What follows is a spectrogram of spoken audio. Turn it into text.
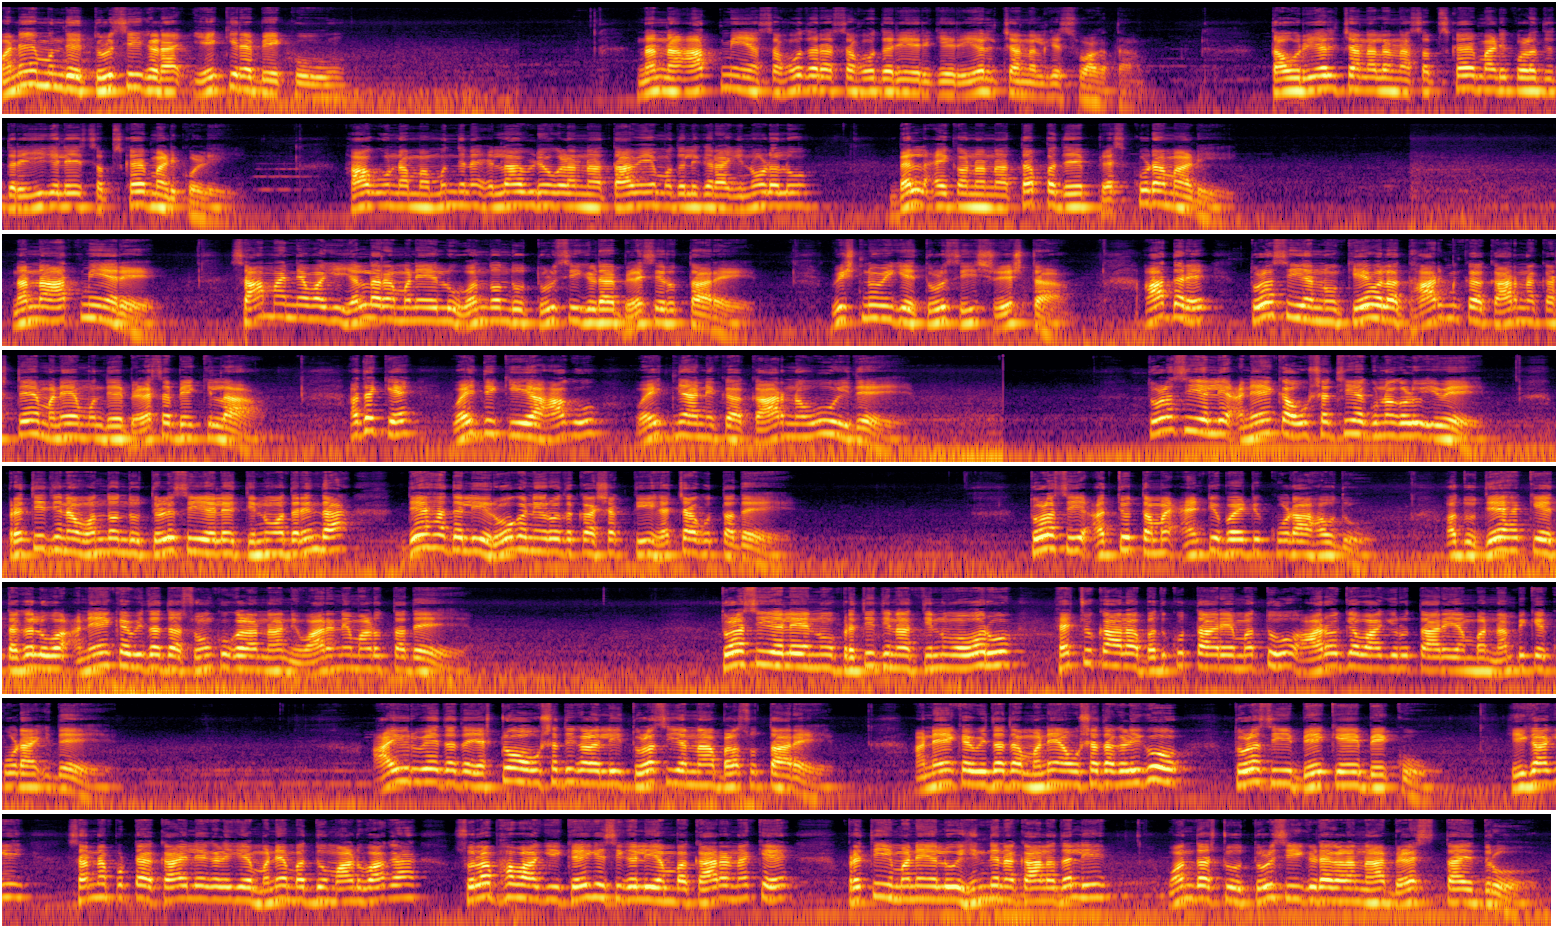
ಮನೆ ಮುಂದೆ ತುಳಸಿ ಗಿಡ ಏಕಿರಬೇಕು? ನನ್ನ ಆತ್ಮೀಯ ಸಹೋದರ ಸಹೋದರಿಯರಿಗೆ ರಿಯಲ್ ಚಾನಲ್ಗೆ ಸ್ವಾಗತ. ತಾವು ರಿಯಲ್ ಚಾನಲನ್ನು ಸಬ್ಸ್ಕ್ರೈಬ್ ಮಾಡಿಕೊಳ್ಳದಿದ್ದರೆ ಈಗಲೇ ಸಬ್ಸ್ಕ್ರೈಬ್ ಮಾಡಿಕೊಳ್ಳಿ. ಹಾಗೂ ನಮ್ಮ ಮುಂದಿನ ಎಲ್ಲ ವಿಡಿಯೋಗಳನ್ನು ತಾವೇ ಮೊದಲಿಗರಾಗಿ ನೋಡಲು ಬೆಲ್ ಐಕಾನನ್ನು ತಪ್ಪದೆ ಪ್ರೆಸ್ ಕೂಡ ಮಾಡಿ. ನನ್ನ ಆತ್ಮೀಯರೇ, ಸಾಮಾನ್ಯವಾಗಿ ಎಲ್ಲರ ಮನೆಯಲ್ಲೂ ಒಂದೊಂದು ತುಳಸಿ ಗಿಡ ಬೆಳೆಸಿರುತ್ತಾರೆ. ವಿಷ್ಣುವಿಗೆ ತುಳಸಿ ಶ್ರೇಷ್ಠ. ಆದರೆ ತುಳಸಿಯನ್ನು ಕೇವಲ ಧಾರ್ಮಿಕ ಕಾರಣಕ್ಕಷ್ಟೇ ಮನೆಯ ಮುಂದೆ ಬೆಳೆಸಬೇಕಿಲ್ಲ. ಅದಕ್ಕೆ ವೈದ್ಯಕೀಯ ಹಾಗೂ ವೈಜ್ಞಾನಿಕ ಕಾರಣವೂ ಇದೆ. ತುಳಸಿಯಲ್ಲಿ ಅನೇಕ ಔಷಧೀಯ ಗುಣಗಳು ಇವೆ. ಪ್ರತಿದಿನ ಒಂದೊಂದು ತುಳಸಿ ಎಲೆ ತಿನ್ನುವುದರಿಂದ ದೇಹದಲ್ಲಿ ರೋಗ ನಿರೋಧಕ ಶಕ್ತಿ ಹೆಚ್ಚಾಗುತ್ತದೆ. ತುಳಸಿ ಅತ್ಯುತ್ತಮ ಆಂಟಿಬಯೋಟಿಕ್ ಕೂಡ ಹೌದು. ಅದು ದೇಹಕ್ಕೆ ತಗಲುವ ಅನೇಕ ವಿಧದ ಸೋಂಕುಗಳನ್ನು ನಿವಾರಣೆ ಮಾಡುತ್ತದೆ. ತುಳಸಿ ಎಲೆಯನ್ನು ಪ್ರತಿದಿನ ತಿನ್ನುವವರು ಹೆಚ್ಚು ಕಾಲ ಬದುಕುತ್ತಾರೆ ಮತ್ತು ಆರೋಗ್ಯವಾಗಿರುತ್ತಾರೆ ಎಂಬ ನಂಬಿಕೆ ಕೂಡ ಇದೆ. ಆಯುರ್ವೇದದ ಎಷ್ಟೋ ಔಷಧಿಗಳಲ್ಲಿ ತುಳಸಿಯನ್ನು ಬಳಸುತ್ತಾರೆ. ಅನೇಕ ವಿಧದ ಮನೆ ಔಷಧಗಳಿಗೂ ತುಳಸಿ ಬೇಕೇ ಬೇಕು. ಹೀಗಾಗಿ ಸಣ್ಣ ಪುಟ್ಟ ಕಾಯಿಲೆಗಳಿಗೆ ಮನೆಮದ್ದು ಮಾಡುವಾಗ ಸುಲಭವಾಗಿ ಕೈಗೆ ಸಿಗಲಿ ಎಂಬ ಕಾರಣಕ್ಕೆ ಪ್ರತಿ ಮನೆಯಲ್ಲೂ ಹಿಂದಿನ ಕಾಲದಲ್ಲಿ ಒಂದಷ್ಟು ತುಳಸಿ ಗಿಡಗಳನ್ನು ಬೆಳೆಸ್ತಾ ಇದ್ದರು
